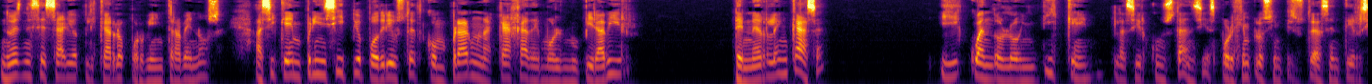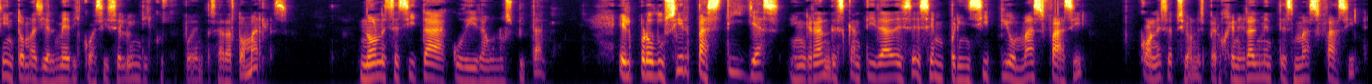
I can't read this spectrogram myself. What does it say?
No es necesario aplicarlo por vía intravenosa. Así que en principio podría usted comprar una caja de molnupiravir, tenerla en casa y cuando lo indiquen las circunstancias, por ejemplo, si empieza usted a sentir síntomas y el médico así se lo indica, usted puede empezar a tomarlas. No necesita acudir a un hospital. El producir pastillas en grandes cantidades es en principio más fácil, con excepciones, pero generalmente es más fácil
